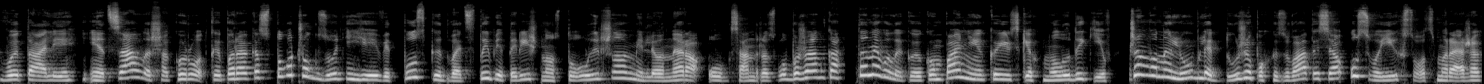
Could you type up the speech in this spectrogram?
в Італії. І це лише короткий переказ точок з однієї відпустки 25-річного столичного мільйонера Олександра Слобоженка та невеликої компанії київських молодиків. Чим вони люблять дуже похизуватися у своїх соцмережах.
